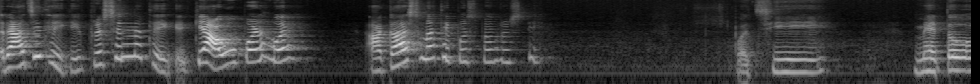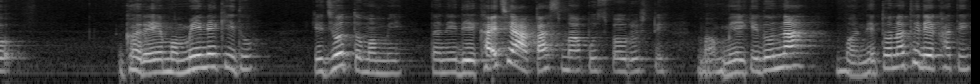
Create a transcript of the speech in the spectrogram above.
રાજી થઈ ગઈ, પ્રસન્ન થઈ ગઈ કે આવું પણ હોય? આકાશમાંથી પુષ્પવૃષ્ટિ? પછી મેં તો ઘરે મમ્મીને કીધું કે, જો તો મમ્મી, તને દેખાય છે આકાશમાં પુષ્પવૃષ્ટિ? મમ્મીએ કીધું, ના, મને તો નથી દેખાતી.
